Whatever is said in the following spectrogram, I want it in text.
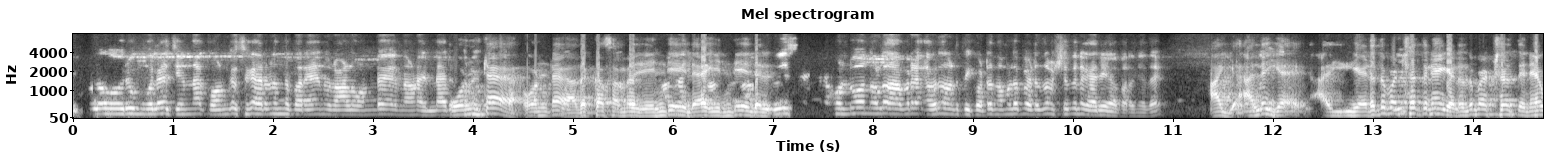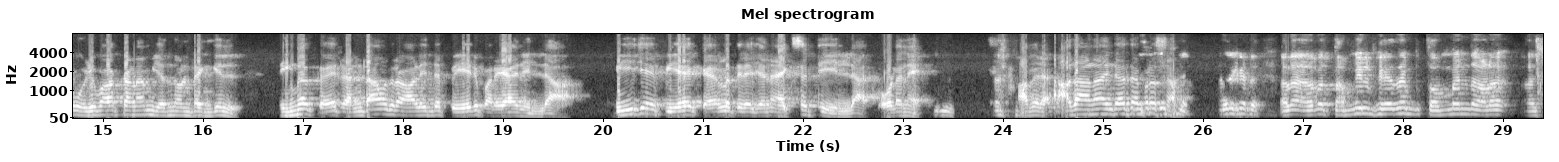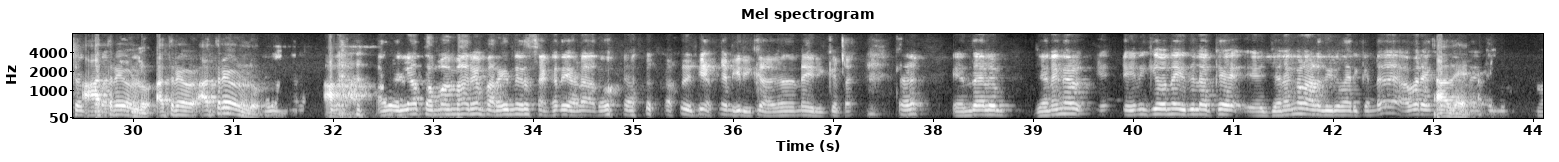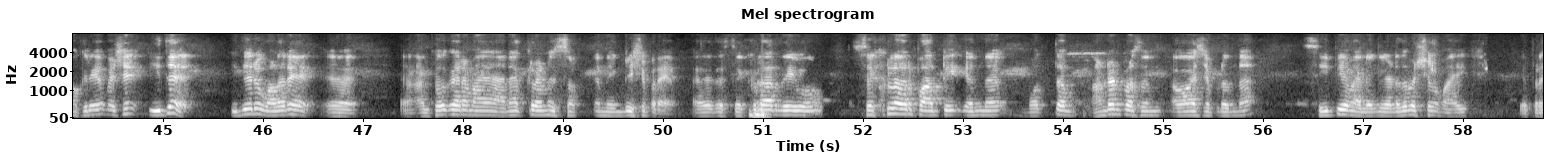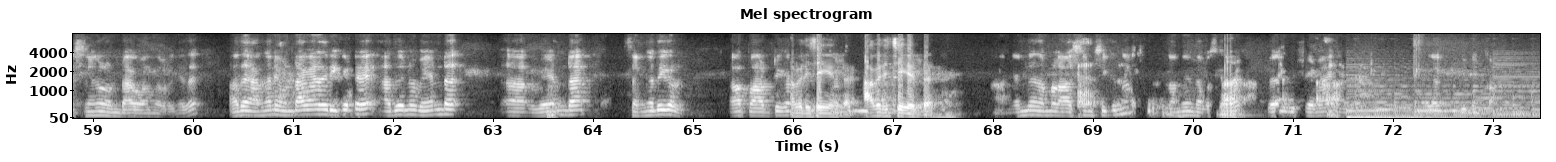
ഇപ്പോൾ ഒരു മൂല ചെന്ന കോൺഗ്രസ്സുകാരനെന്ന് പറയാൻ ഒരാൾ ഉണ്ട് എന്നാണ് എല്ലാവരും ഉണ്ട് ഉണ്ട്. അതൊക്കെ സംബന്ധിച്ച് ഇന്ത്യയിൽ ഇന്ത്യയിൽ കൊണ്ടുപോകുന്നുള്ളത് അവരെ അവർ നടത്തിക്കോട്ടെ. നമ്മളിപ്പോ ഇടതുപക്ഷത്തിന്റെ കാര്യമാണ് പറഞ്ഞത്. അല്ല ഇടതുപക്ഷത്തിനെ ഇടതുപക്ഷത്തിനെ ഒഴിവാക്കണം എന്നുണ്ടെങ്കിൽ നിങ്ങൾക്ക് രണ്ടാമതൊരാളിന്റെ പേര് പറയാനില്ല. ബി ജെ പിയെ കേരളത്തിലെ ജനം അക്സെപ്റ്റ് ചെയ്യില്ല ഉടനെ. അവർ അതാണ് അതിന്റെ അകത്തെ പ്രശ്നം. അല്ല അപ്പൊ തമ്മിൽ ഭേദം തൊമ്മെന്നാണ് അത്രേ ഉള്ളൂ അത്രേ അത്രേ ഉള്ളൂ. അതെല്ലാ തമ്മന്മാരെയും പറയുന്ന ഒരു സംഗതിയാണ്. അതോ അങ്ങനെ ഇരിക്കുക തന്നെ ഇരിക്കട്ടെ. എന്തായാലും ജനങ്ങൾ എനിക്ക് തോന്നുന്ന ഇതിലൊക്കെ ജനങ്ങളാണ് തീരുമാനിക്കേണ്ടത്. അവരെ നോക്കുക പക്ഷെ ഇത് ഇതൊരു വളരെ അത്ഭുതകരമായ അനക്രണിസം എന്ന് ഇംഗ്ലീഷിൽ പറയാം. അതായത് സെക്കുലർ ദൈവവും സെക്കുലർ പാർട്ടി എന്ന് മൊത്തം ഹൺഡ്രഡ് പെർസെന്റ് അവകാശപ്പെടുന്ന സി പി എം അല്ലെങ്കിൽ ഇടതുപക്ഷവുമായി പ്രശ്നങ്ങൾ ഉണ്ടാകുമെന്ന് പറഞ്ഞത്. അത് അങ്ങനെ ഉണ്ടാകാതിരിക്കട്ടെ അതിന് വേണ്ട വേണ്ട സംഗതികൾ ആ പാർട്ടികൾ അവർ ചെയ്യട്ടെ എന്ന് നമ്മൾ ആശംസിക്കുന്നു. നന്ദി നമസ്കാരം. വേറെ വിഷയമായി പിന്നെ കാണാം.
